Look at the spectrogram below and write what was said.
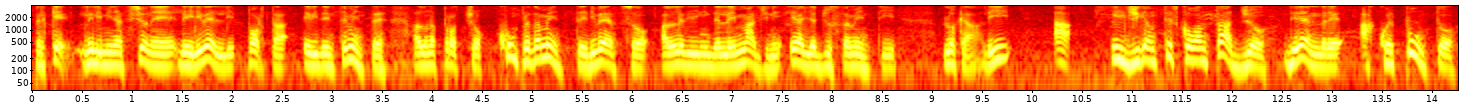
perché l'eliminazione dei livelli porta evidentemente ad un approccio completamente diverso all'editing delle immagini e agli aggiustamenti locali, ha il gigantesco vantaggio di rendere a quel punto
